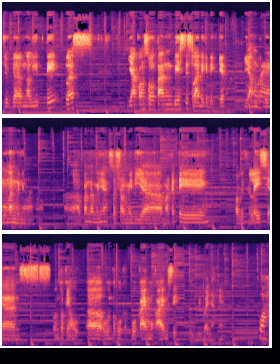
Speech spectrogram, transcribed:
juga neliti plus ya konsultan bisnis lah dikit-dikit yang Keren. berhubungan dengan uh, apa namanya social media marketing public relations untuk yang uh, untuk UKM UKM sih lebih banyaknya Wah,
